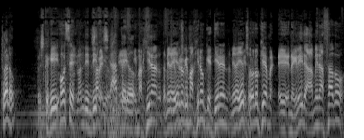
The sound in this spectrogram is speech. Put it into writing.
Claro. Pero es que aquí José, hablan de indicios. ¿Sabes? Ya, pero- Eh, imagina, Pero también hay yo creo que imagino que tienen También hay que hechos. todo lo que eh, Negreira ha amenazado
